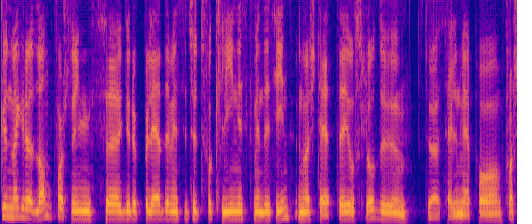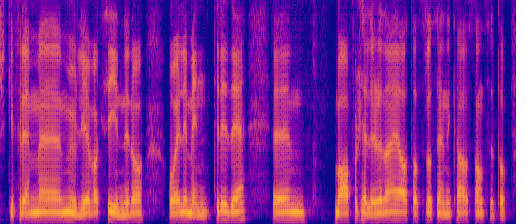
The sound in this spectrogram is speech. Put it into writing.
Gunnveig Rødland, forskningsgruppeleder ved Institutt for klinisk medisin, Universitetet i Oslo. Du, du er selv med på å forske frem mulige vaksiner og, og, elementer i det. Ehm, hva forteller det deg at AstraZeneca har stanset opp?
